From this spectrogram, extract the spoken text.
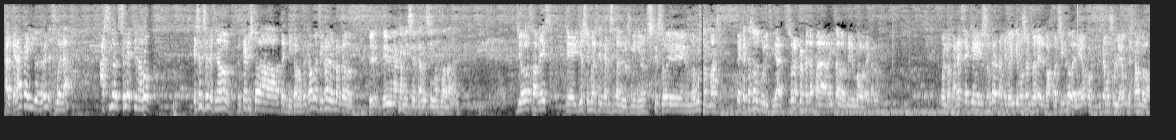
al que le ha caído de Venezuela, ha sido el seleccionador. Es el seleccionador el que ha visto la técnica, porque acabo de fijar en el marcador. Pide una camiseta, a ver si nos la dan. Yo sabes que yo soy más de camiseta de los Minions, que soy, me gustan más. Es que estas son de publicidad, son las perfectas para irte a dormir un nuevo de calor. Bueno, parece que Sota también hoy que hemos entrado en el- bajo el signo de Leo, porque aquí tenemos un león que está dando las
